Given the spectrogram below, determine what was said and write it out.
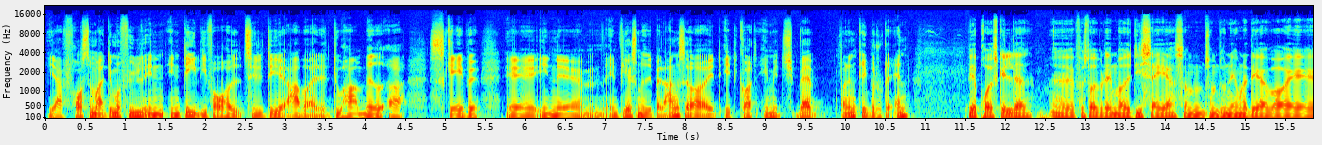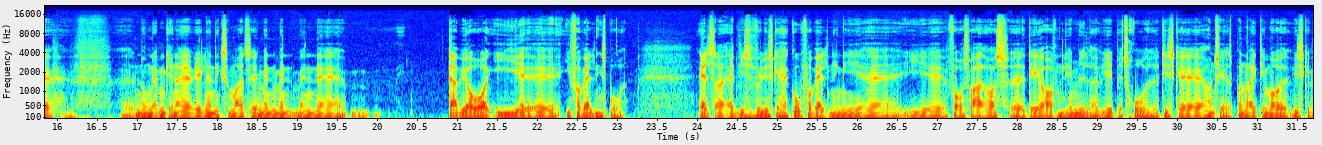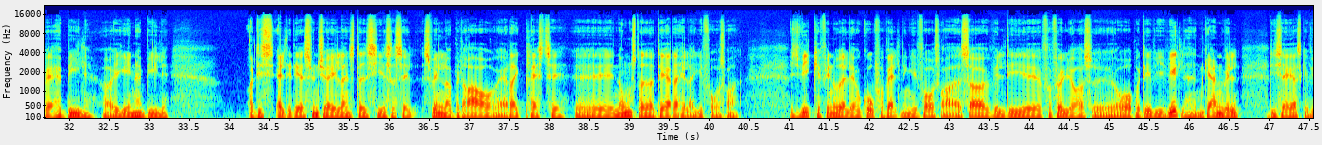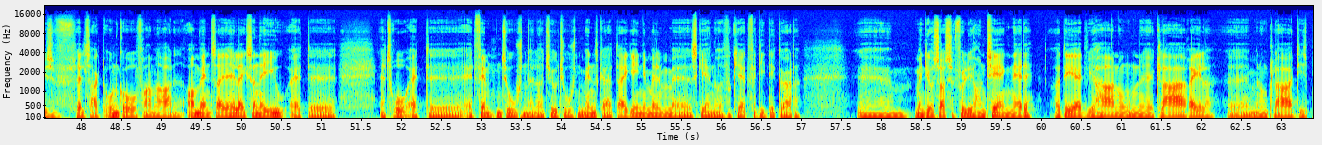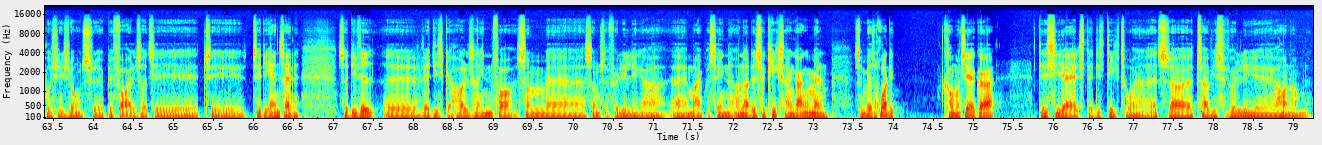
jeg forestiller mig, at det må fylde en, en del i forhold til det arbejde, du har med at skabe øh, en, øh, en virksomhed i balance og et, et godt image. Hvad, hvordan griber du det an? Vi har prøvet at skille det øh, forstået på den måde, de sager, som, som du nævner der, hvor øh, øh, nogle af dem kender jeg virkelig ikke så meget til, men, men, men øh, der er vi over i, øh, i forvaltningsbordet. Altså, at vi selvfølgelig skal have god forvaltning i, øh, i øh, forsvaret også. Øh, det er offentlige midler, vi er betroet. De skal håndteres på den rigtige måde. Vi skal være habile og ikke inhabile. Og det, alt det der, synes jeg et eller andet sted siger sig selv. Svindel og bedrag er der ikke plads til øh, nogen steder. Det er der heller ikke i forsvaret. Hvis vi ikke kan finde ud af at lave god forvaltning i forsvaret, så vil det øh, forfølge os øh, over på det, vi i virkeligheden gerne vil. De sager skal vi selv sagt undgå fremadrettet. Omvendt så er jeg heller ikke så naiv, at øh, jeg tror, at, at øh, 15.000 eller 20.000 mennesker, at der ikke indimellem sker noget forkert, fordi det gør der. Men det er jo så selvfølgelig håndteringen af det, og det er, at vi har nogle øh, klare regler øh, med nogle klare dispositionsbeføjelser til, til, til de ansatte, så de ved, øh, hvad de skal holde sig indenfor, som, øh, som selvfølgelig ligger øh, mig på scene. Og når det så kigger sig en gang imellem, som jeg tror, det kommer til at gøre, det siger al statistik, tror jeg, at så øh, tager vi selvfølgelig øh, hånd om det.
